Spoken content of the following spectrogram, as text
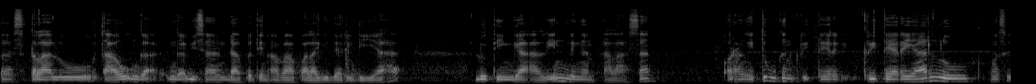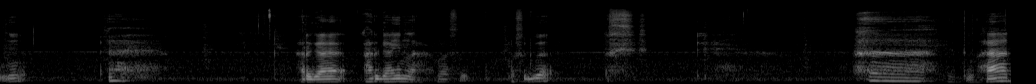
eh, setelah lu tahu nggak nggak bisa dapetin apa-apa lagi dari dia lu tinggalin dengan alasan orang itu bukan kriteria kriteria lu. Maksudnya eh, harga hargain lah. Maksud maksud gue ya Tuhan.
